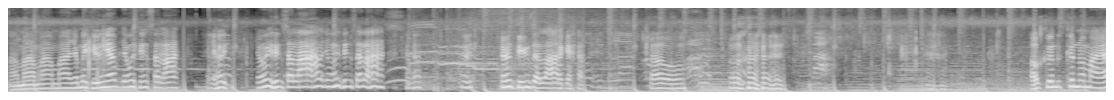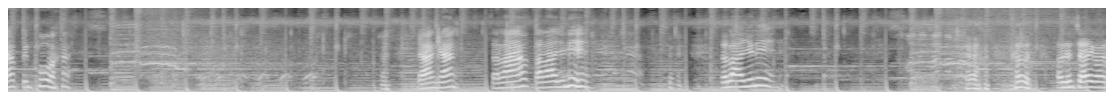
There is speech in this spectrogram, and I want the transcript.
มามามามายังไม่ถึงครับยังไม่ถึงสลายังไม่ยังไม่ถึงสลาครับยังไม่ถึงสลายังไม่ถึงสลากันครับผมเอาขึ้นขึ้นมาใหม่ครับเป็นคู่ยังยังสลาครับสลาอยู่นี่สลาอยู่นี่เอาฉันใช้ก่อน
